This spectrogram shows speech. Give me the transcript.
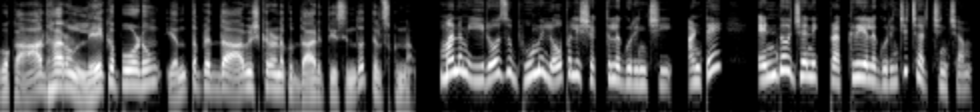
ఒక ఆధారం లేకపోవడం ఎంత పెద్ద ఆవిష్కరణకు దారితీసిందో తెలుసుకున్నాం. మనం ఈరోజు భూమి లోపలి శక్తుల గురించి అంటే ఎండోజెనిక్ ప్రక్రియల గురించి చర్చించాం.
